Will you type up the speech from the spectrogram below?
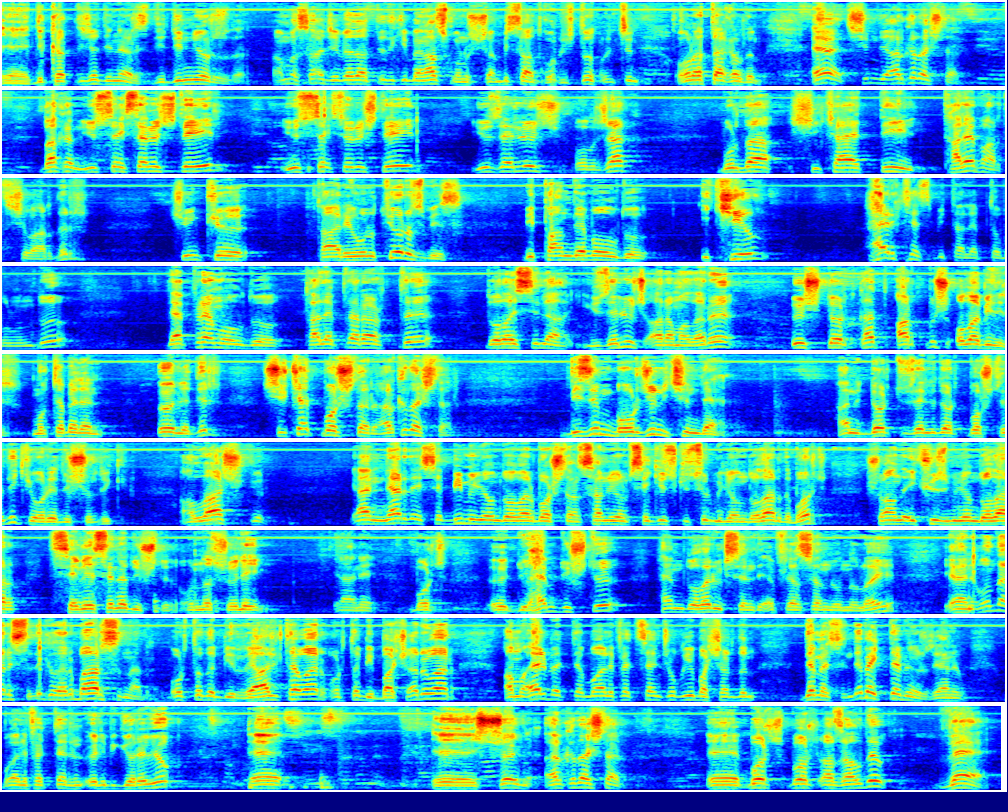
e, dikkatlice dinleriz. Di- Dinliyoruz da. Ama sadece Vedat dedi ki ben az konuşacağım. Bir saat konuştu. Onun için ona takıldım. Evet şimdi arkadaşlar. Bakın 183 değil. 183 değil. 153 olacak. Burada şikayet değil talep artışı vardır. Çünkü tarihi unutuyoruz biz. Bir pandemi oldu. iki yıl. Herkes bir talepte bulundu. Deprem oldu. Talepler arttı. Dolayısıyla 153 aramaları 3-4 kat artmış olabilir. Muhtemelen öyledir. Şirket borçları arkadaşlar bizim borcun içinde hani 454 borç dedik ki oraya düşürdük. Allah'a şükür. Yani neredeyse 1 milyon dolar borçtan sanıyorum 800 küsür milyon dolardı borç. Şu anda 200 milyon dolar seviyesine düştü. Onu da söyleyeyim. Yani borç ö, hem düştü hem dolar yükseldi enflasyondan dolayı. Yani onlar istedikleri bağırsınlar. Ortada bir realite var, ortada bir başarı var. Ama elbette muhalefet sen çok iyi başardın demesin de beklemiyoruz. Yani muhalefetlerin öyle bir görevi yok. Ee, e, şöyle arkadaşlar e, borç borç azaldı ve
